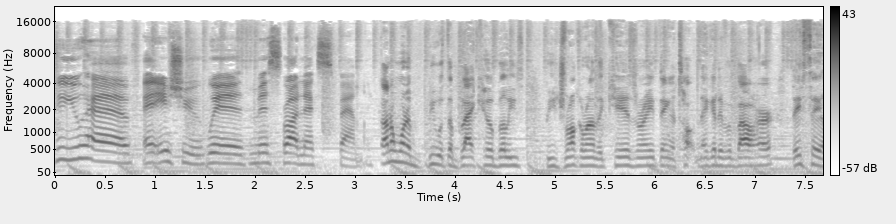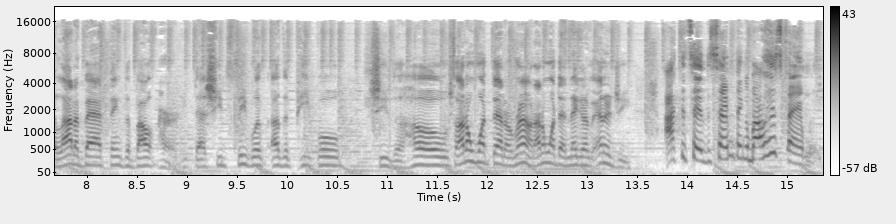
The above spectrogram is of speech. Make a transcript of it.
do you have an issue with Miss Broadnax's family? I don't want to be with the black hillbillies, be drunk around the kids or anything, and talk negative about her. They say a lot of bad things about her. That she'd sleep with other people, she's a hoe. So I don't want that around. I don't want that negative energy. I could say the same thing about his family,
